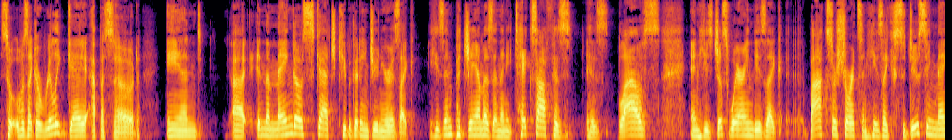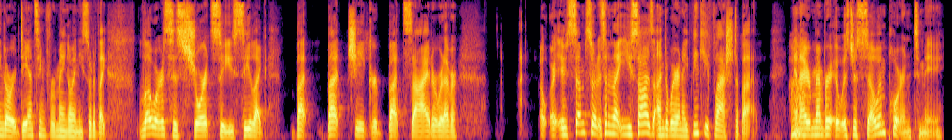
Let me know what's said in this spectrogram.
So it was like a really gay episode. And uh, in the Mango sketch, Cuba Gooding Jr. is like, he's in pajamas and then he takes off his, his blouse and he's just wearing these like boxer shorts and he's like seducing Mango or dancing for Mango and he sort of like lowers his shorts so you see like butt, butt cheek or butt side or whatever. Oh, or it was some sort of something that you saw his underwear and I think he flashed a butt. And I remember it was just so important to me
